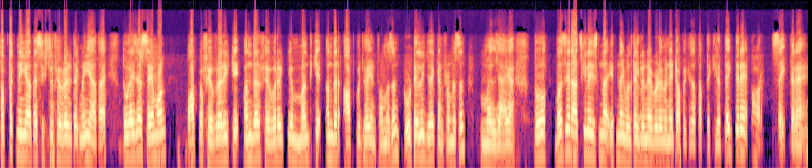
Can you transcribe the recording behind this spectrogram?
तब तक नहीं आता है सिक्सटीन फेबर तक नहीं आता है तो गाइज़ यार सेम ऑन आपका फेब्रवरी के अंदर फेब्रवरी के मंथ के अंदर आपको जो है इन्फॉर्मेशन टोटली जो है कंफर्मेशन मिल जाएगा। तो बस यार, आज के लिए इतना इतना ही मिलता है अगले नए वीडियो में, नए टॉपिक के साथ। तब तक के लिए देखते रहे और सीखते रहे।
